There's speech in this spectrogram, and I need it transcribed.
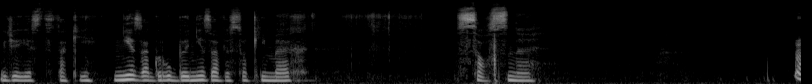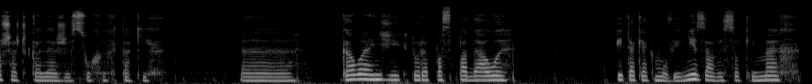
gdzie jest taki nie za gruby, nie za wysoki mech sosny. Troszeczkę leży suchych takich e, gałęzi, które pospadały. I tak jak mówię, nie za wysoki mech.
